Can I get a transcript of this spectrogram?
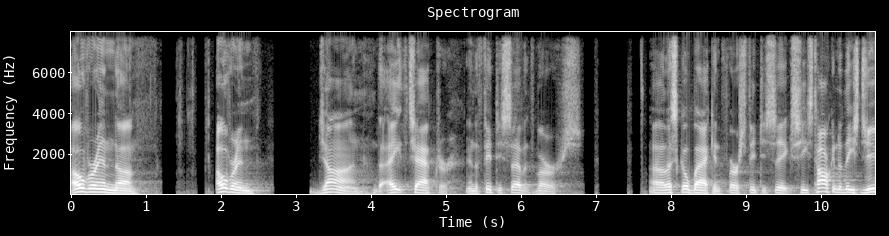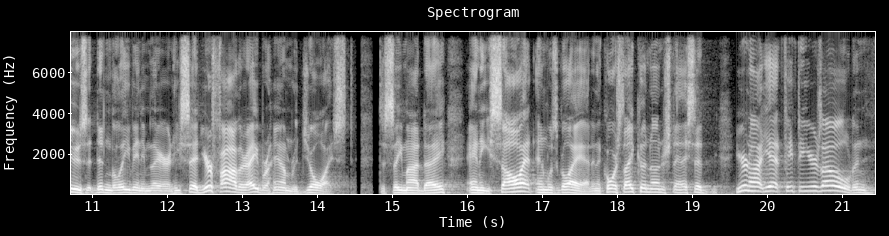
Over in, uh, over in John, the eighth chapter, in the 57th verse, uh, let's go back in verse 56. He's talking to these Jews that didn't believe in him there, and he said, Your father Abraham rejoiced to see my day. And he saw it and was glad. And of course, they couldn't understand. They said, You're not yet 50 years old. And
